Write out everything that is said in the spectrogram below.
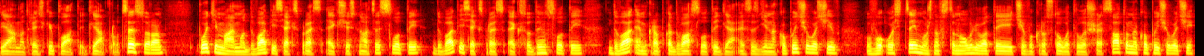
для материнської плати для процесора. Потім маємо два PCI-Express X16 слоти, два PCI-Express X1 слоти, два M.2 слоти для SSD накопичувачів. В ось цей можна встановлювати чи використовувати лише SATA накопичувачі.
